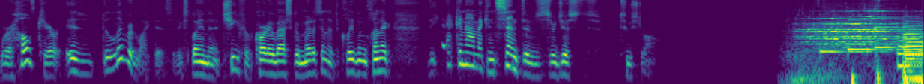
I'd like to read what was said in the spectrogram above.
where healthcare is delivered like this, explained the chief of cardiovascular medicine at the Cleveland Clinic. The economic incentives are just too strong. Thank you.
